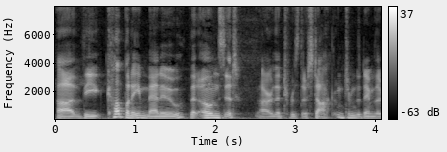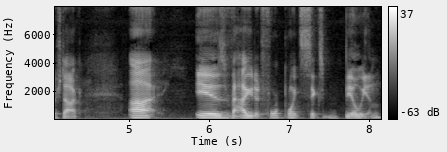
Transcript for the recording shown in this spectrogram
uh, the company Manu that owns it, or in terms of their stock, in terms of the name of their stock, uh, is valued at 4.6 billion.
